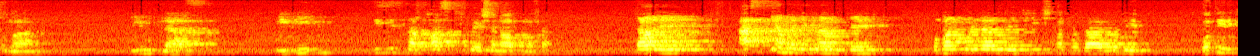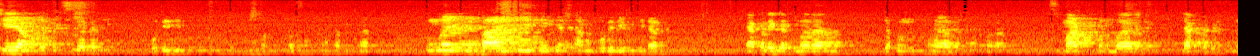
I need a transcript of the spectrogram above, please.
সমান U plus AT this is the first equation of motion তাহলে আজকে আমরা দেখলাম যে প্রমাণ করলাম যে ভি সমান গতির গতির যে আমাদের গতির তোমরা এখানে বাড়িতে এটা আমি এখন এটা তোমরা যখন স্মার্টফোন বা ল্যাপটপের জন্য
